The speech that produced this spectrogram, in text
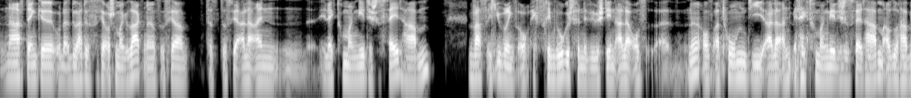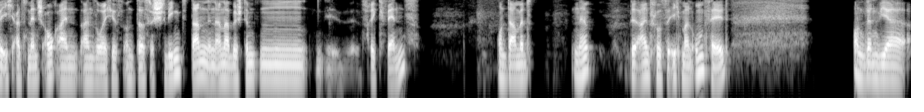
nachdenke, oder du hattest es ja auch schon mal gesagt, ne, das ist ja, dass, dass wir alle ein elektromagnetisches Feld haben, was ich übrigens auch extrem logisch finde. Wir bestehen alle aus, äh, ne, aus Atomen, die alle ein elektromagnetisches Feld haben. Also habe ich als Mensch auch ein, ein solches. Und das schwingt dann in einer bestimmten äh, Frequenz. Und damit ne, beeinflusse ich mein Umfeld. Und wenn wir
